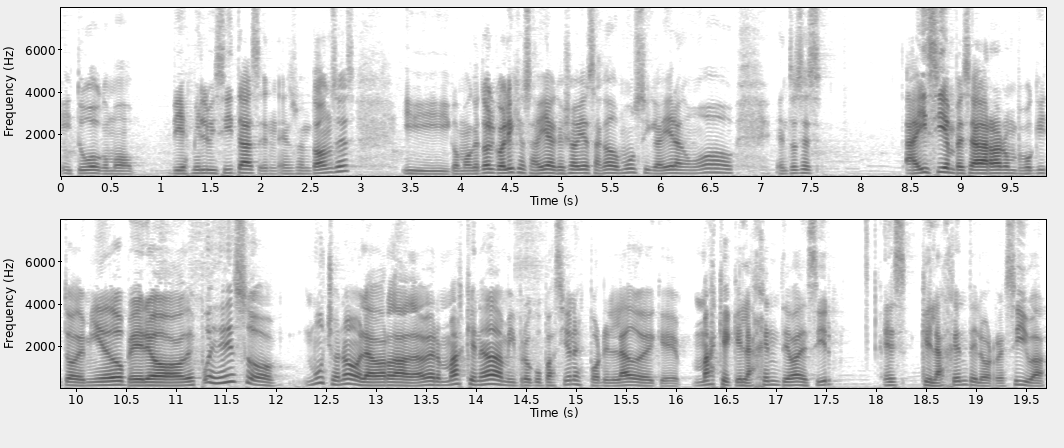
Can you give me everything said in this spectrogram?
y tuvo como 10.000 visitas en su entonces. Y como que todo el colegio sabía que yo había sacado música y era como, wow. Entonces ahí sí empecé a agarrar un poquito de miedo, pero después de eso Mucho no, la verdad. A ver, más que nada mi preocupación es por el lado de que, más que que la gente va a decir, es que la gente lo reciba.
